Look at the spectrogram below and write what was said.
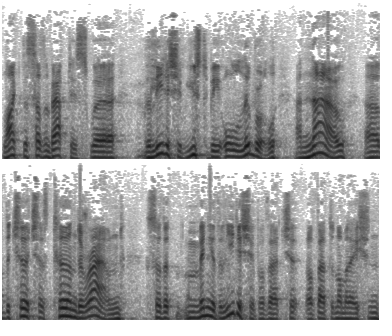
like the Southern Baptists, where the leadership used to be all liberal, and now uh, the church has turned around so that many of the leadership of that, ch- of that denomination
